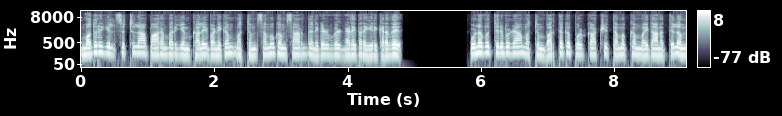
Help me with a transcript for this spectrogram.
மதுரையில் சுற்றுலா பாரம்பரியம் கலை வணிகம் மற்றும் சமூகம் சார்ந்த நிகழ்வுகள் நடைபெற இருக்கிறது. உணவு திருவிழா மற்றும் வர்த்தக பொருட்காட்சி தமுக்கம் மைதானத்திலும்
